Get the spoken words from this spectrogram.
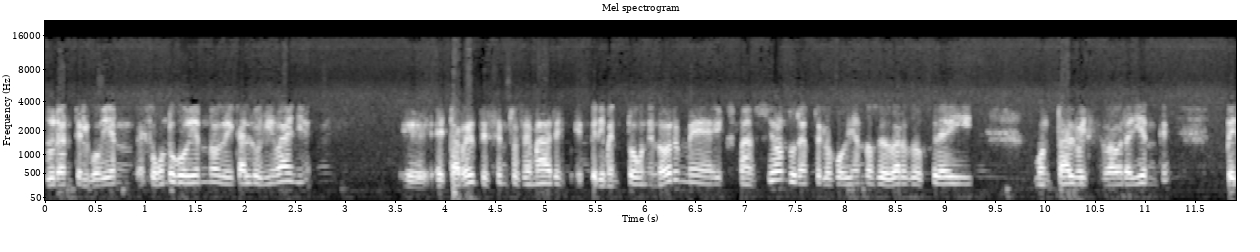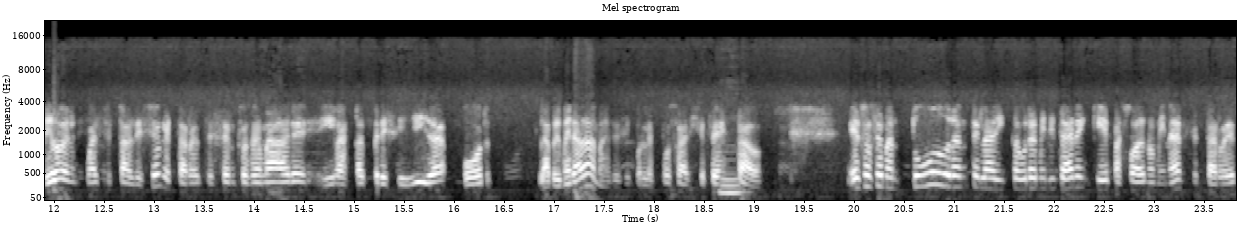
durante el gobierno, el segundo gobierno de Carlos Ibáñez eh, esta red de centros de madres experimentó una enorme expansión durante los gobiernos de Eduardo Frei Montalva y Salvador Allende, periodo en el cual se estableció que esta red de centros de madres iba a estar presidida por la primera dama, es decir, por la esposa del jefe de mm. Estado. Eso se mantuvo durante la dictadura militar en que pasó a denominarse esta red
